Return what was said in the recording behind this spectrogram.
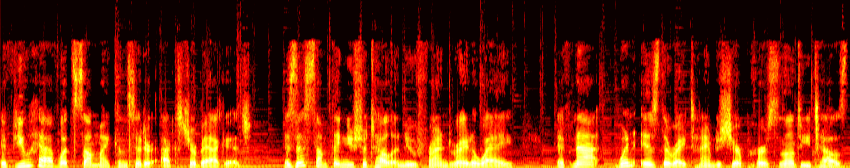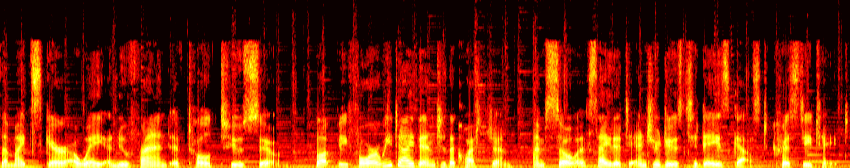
If you have what some might consider extra baggage, is this something you should tell a new friend right away? If not, when is the right time to share personal details that might scare away a new friend if told too soon? But before we dive into the question, I'm so excited to introduce today's guest, Christie Tate.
